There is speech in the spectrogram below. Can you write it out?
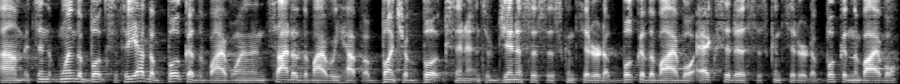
Um, it's in one of the books. So you have the book of the Bible, and inside of the Bible, we have a bunch of books in it. And so Genesis is considered a book of the Bible. Exodus is considered a book in the Bible.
